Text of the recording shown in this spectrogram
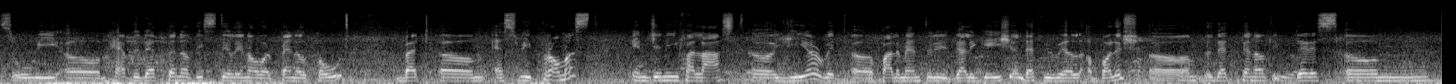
So we um, have the death penalty still in our penal code. But um, as we promised, in Geneva last uh, year with a parliamentary delegation that we will abolish um, the death penalty. There is um,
